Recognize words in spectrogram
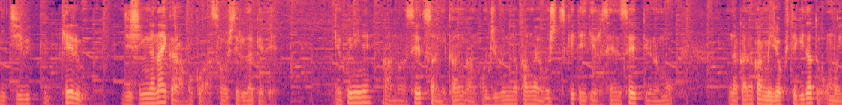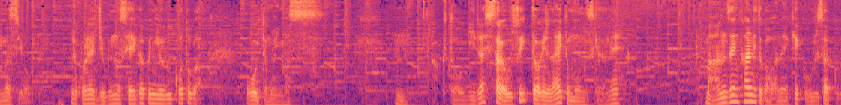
導ける自信がないから僕はそうしてるだけで逆にねあの生徒さんにガンガンこう自分の考えを押し付けていける先生っていうのもなかなか魅力的だと思いますよでこれは自分の性格によることが多いと思います。うん。格闘技らしさが薄いってわけじゃないと思うんですけどね。まあ安全管理とかはね結構うるさく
